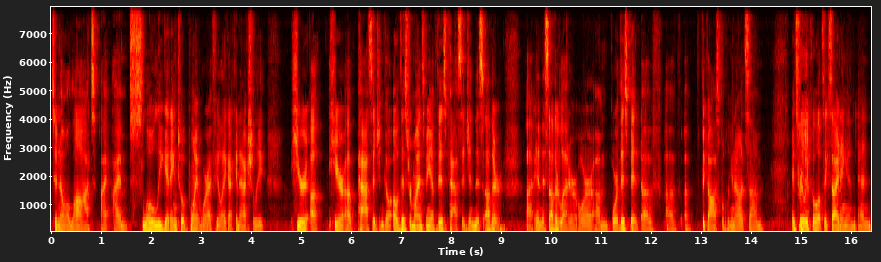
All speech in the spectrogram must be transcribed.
to know a lot, I, I'm slowly getting to a point where I feel like I can actually hear a hear a passage and go, "Oh, this reminds me of this passage in this other uh, in this other letter, or um, or this bit of, of of the gospel." You know, it's um, it's really Yeah. cool. It's exciting, and and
